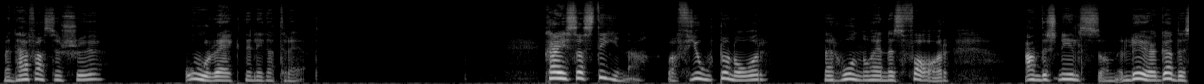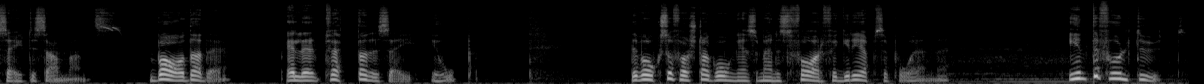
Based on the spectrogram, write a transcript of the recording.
Men här fanns en sjö och oräkneliga träd. Kajsa-Stina var 14 år när hon och hennes far Anders Nilsson lögade sig tillsammans, badade eller tvättade sig ihop. Det var också första gången som hennes far förgrep sig på henne. Inte fullt ut,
